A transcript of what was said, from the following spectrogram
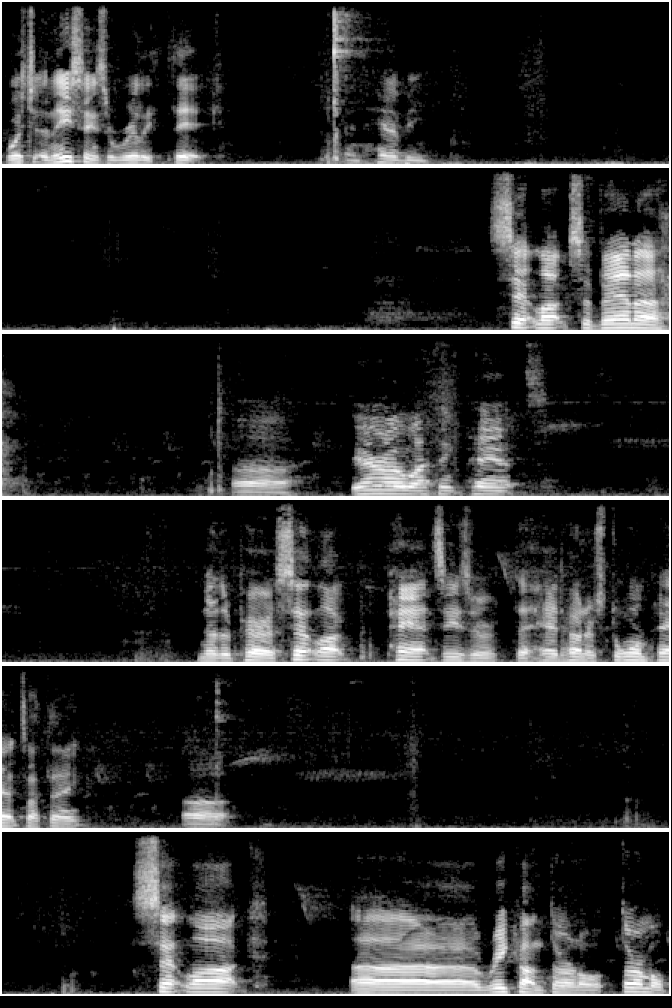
which, and these things are really thick and heavy. ScentLok Savannah uh, Aero, I think, pants. Another pair of ScentLok pants. These are the Headhunter Storm pants, I think. Uh, ScentLok uh, Recon thermal, thermal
